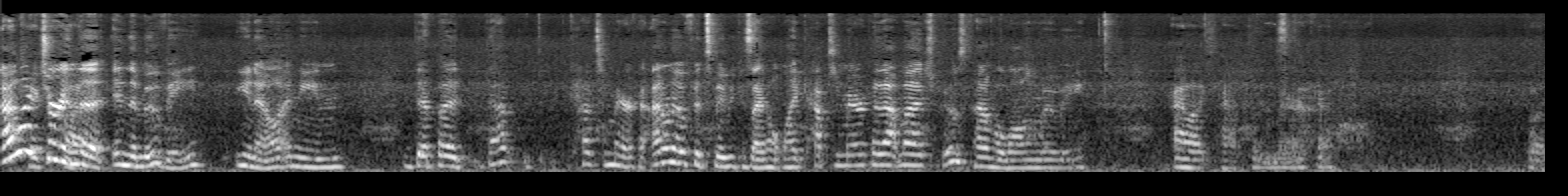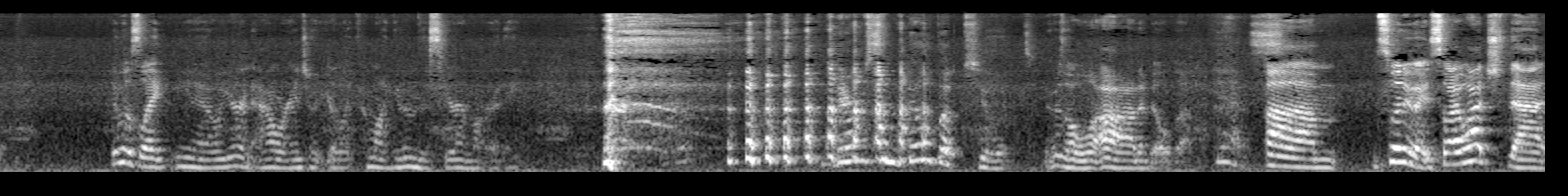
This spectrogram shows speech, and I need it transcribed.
I liked her in the in the movie. You know, I mean, that but that Captain America. I don't know if it's maybe because I don't like Captain America that much, but it was kind of a long movie. I like Captain America. But It was like you know you're an hour into it, you're like, come on, give him the serum already. there was some build up to it. There was a lot of build up. Yes. Um, so anyway, so I watched that,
